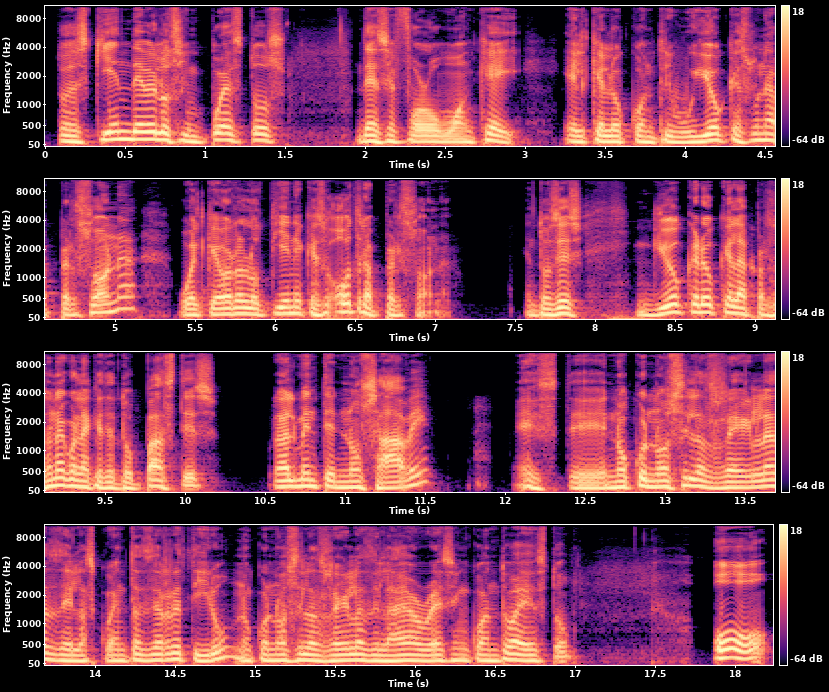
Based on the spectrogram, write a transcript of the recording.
Entonces, ¿quién debe los impuestos de ese 401k? el que lo contribuyó, que es una persona, o el que ahora lo tiene, que es otra persona. Entonces, yo creo que la persona con la que te topaste realmente no sabe, este, no conoce las reglas de las cuentas de retiro, no conoce las reglas del IRS en cuanto a esto, o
